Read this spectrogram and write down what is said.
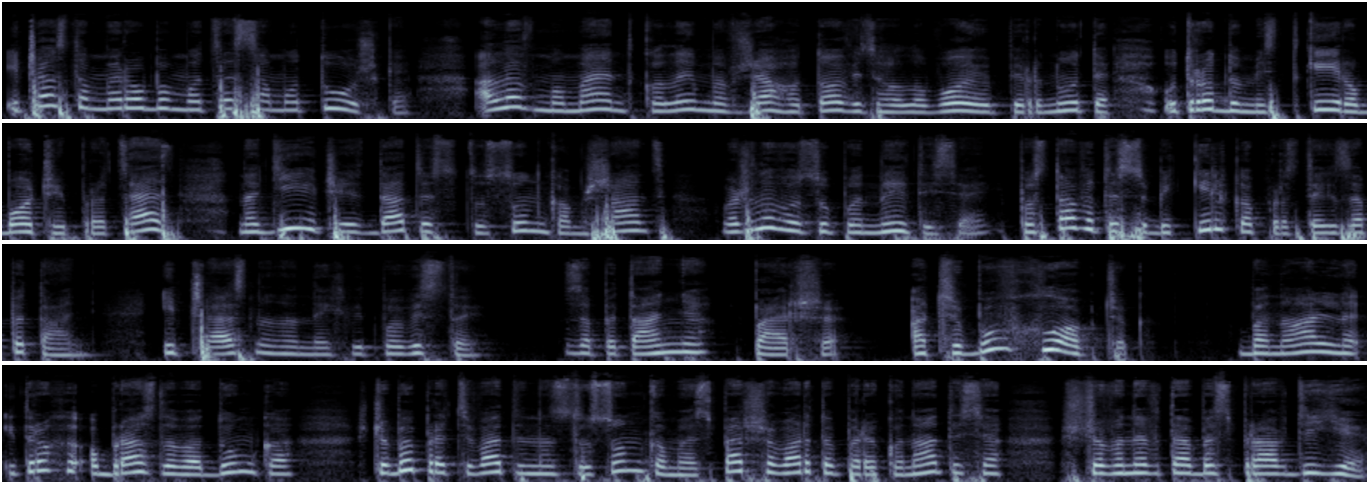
І часто ми робимо це самотужки, але в момент, коли ми вже готові з головою пірнути у трудомісткий робочий процес, надіючись дати стосункам шанс, важливо зупинитися і поставити собі кілька простих запитань і чесно на них відповісти. Запитання перше. А чи був хлопчик? Банальна і трохи образлива думка, щоби працювати над стосунками, спершу варто переконатися, що вони в тебе справді є.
